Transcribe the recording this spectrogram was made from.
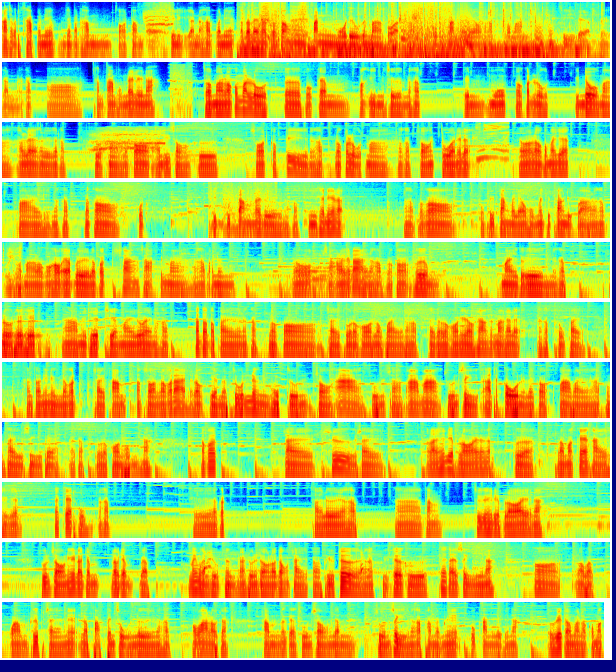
อ่าสวัสดีครับวันนี้ผมจะมาทำสอนทำเอ่อซิริกันนะครับ วันนี้ตอนแรกเราก็ต้องปั้นโมเดลขึ้นมาก่อนนะครับผมปั้นไปแล้วนะครับประมาณสี่แบบด้วยกันนะครับพอทำตามผมได้เลยนะ ต่อมาเราก็มาโหลดเอ่อโปรแกรมปลั๊กอินเสริมนะครับ เป็น Move เราก็โหลด Windows มาอันแรกเลยครับโหลดมาแล้วก็อันที่สองคือ Source Copy นะครับเราก็โหลดมานะครับสองตัวนี่แหละ แล้วเราก็มาแยกไฟล์นะครับ แล้วก็ คลิกติดตั้งได้เลยนะครับ มีแค่นี้แหละนะครับ แล้วก็ผมติดตั้งไปแล้วผมไม่ติดตั้งดีกว่านะครับต่อมาเราก็เข้าแอปเลย แล้วก็สร้างฉากขึ้นมานะครับ อันหนึง แล้วฉากอะไรก็ได้นะครับ แล้วก็เพิ่มไมค์ตัวเองนะครับโหลดเทสเทสอ่ามีเทสเสียงไมค์ด้วยนะครับขั้นตอนต่อไปนะครับ เราก็ใส่ตัวละครลงไปนะครับ ใส่ตัวละครที่เราสร้างขึ้นมานั่นแหละนะครับ ลงไป ขั้นตอนที่หนึ่งเราก็ใส่ตามอักษรเราก็ได้ เราเขียนแบบ 0 1 6 0 2 R 0 3 R มาก 0 4 R ตะโกนอะไรก็ว่าไปนะครับ ผมใส่4แบบนะครับตัวละครผมนะ แล้วก็ใส่ชื่อใส่อะไรให้เรียบร้อยนะครับเผื่อเรามาแก้ไขคือจะแก้ถูกนะครับโอเคแล้วก็ใส่เลยนะครับอ่าตั้งชื่อให้เรียบร้อยนะ02นี่เราจะเราจะแบบ ไม่เหมือนศูนย์หนึ่งนะศูนย์สองเราต้องใส่เอ่อฟิลเตอร์นะครับฟิลเตอร์คือแค่ใส่สีนะ ก็เราแบบความทึบแสงเนี่ยเราปรับเป็นศูนย์เลยนะครับ เพราะว่าเราจะทำตั้งแต่02ยัน04นะครับทำแบบนี้ทุกอันเลยนะโอเคต่อมาเราก็มา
